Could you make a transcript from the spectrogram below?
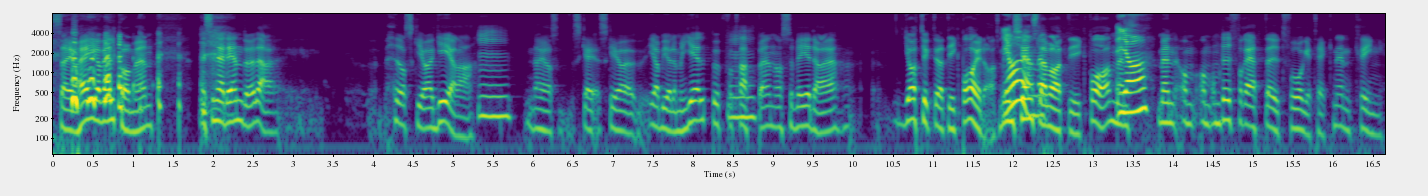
säger hej och välkommen. Men sen är det ändå det där, hur ska jag agera? mm, när jag ska, ska jag erbjuda mig hjälp upp för Mm. trappen och så vidare. Jag tyckte att det gick bra idag. Min Ja, känsla men- var att det gick bra. Men, ja, men om, om, om du får rätta ut frågetecknen kring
